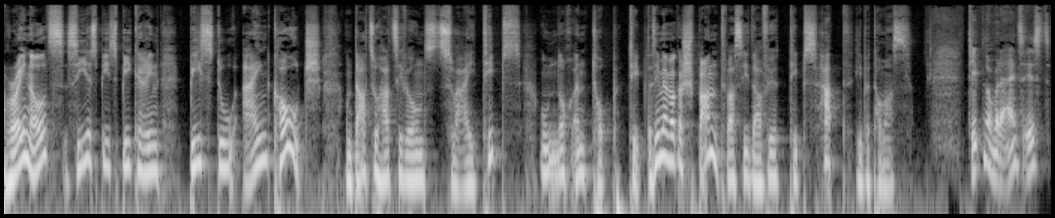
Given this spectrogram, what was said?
Reynolds, CSB-Speakerin, bist du ein Coach? Und dazu hat sie für uns zwei Tipps und noch einen Top-Tipp. Da sind wir mal gespannt, was sie da für Tipps hat, lieber Thomas. Tipp Nummer eins ist,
